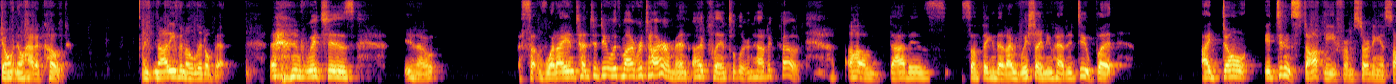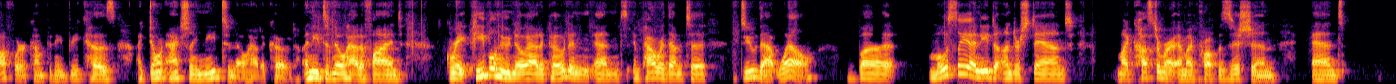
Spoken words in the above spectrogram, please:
don't know how to code, like not even a little bit, which is, you know, so what I intend to do with my retirement, I plan to learn how to code. Um, that is something that I wish I knew how to do, but I don't, it didn't stop me from starting a software company because I don't actually need to know how to code. I need to know how to find great people who know how to code and, and empower them to do that well. But mostly I need to understand my customer and my proposition and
